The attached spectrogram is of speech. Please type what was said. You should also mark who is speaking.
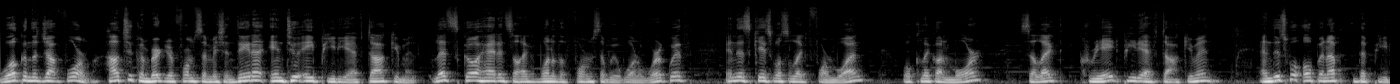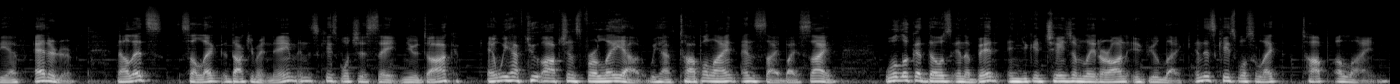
Speaker 1: Welcome to JotForm, how to convert your form submission data into a PDF document. Let's go ahead and select one of the forms that we want to work with. In this case, we'll select form 1. We'll click on more, select create PDF document, and this will open up the PDF editor. Now let's select the document name. In this case, we'll just say new doc. And we have two options for layout. We have top align and side by side. We'll look at those in a bit and you can change them later on if you like. In this case, we'll select top align.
